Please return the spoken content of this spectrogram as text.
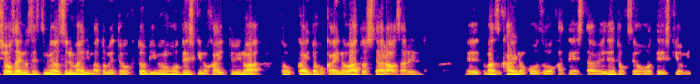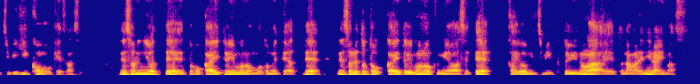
詳細の説明をする前にまとめておくと、微分方程式の解というのは、特解と補解の和として表されると。えっと、まず解の構造を仮定した上で特性方程式を導き、根を計算する。で、それによって、えっと、補解というものを求めてやって、で、それと特解というものを組み合わせて、解を導くというのが、えっと、流れになります。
